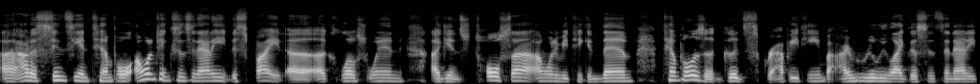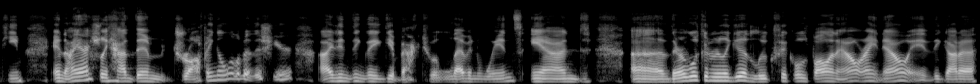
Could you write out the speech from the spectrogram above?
Uh, out of Cincy and Temple, I want to take Cincinnati despite a, a, close win against Tulsa. I'm going to be taking them. Temple is a good scrappy team, but I really like the Cincinnati team, and I actually had them dropping a little bit this year. I didn't think they'd get back to 11 wins, and uh, they're looking really good. Luke Fickell's balling out right now. Eh, they gotta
